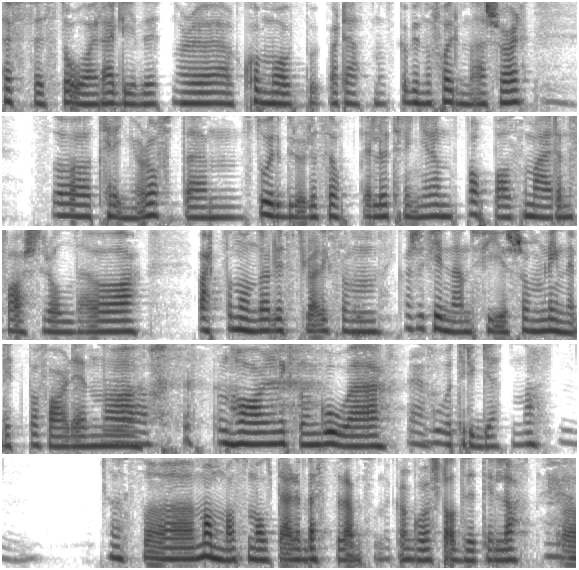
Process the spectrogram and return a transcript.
tøffeste åra i livet ditt når du kommer over puberteten og skal begynne å forme deg sjøl. Så trenger du ofte en storebror å se opp til, du trenger en pappa som er en farsrolle, og i hvert fall noen du har lyst til å liksom kanskje finne en fyr som ligner litt på far din, og som har den liksom gode, gode tryggheten, da. Og så mamma som alltid er den beste venn som du kan gå og sladre til, da. Så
